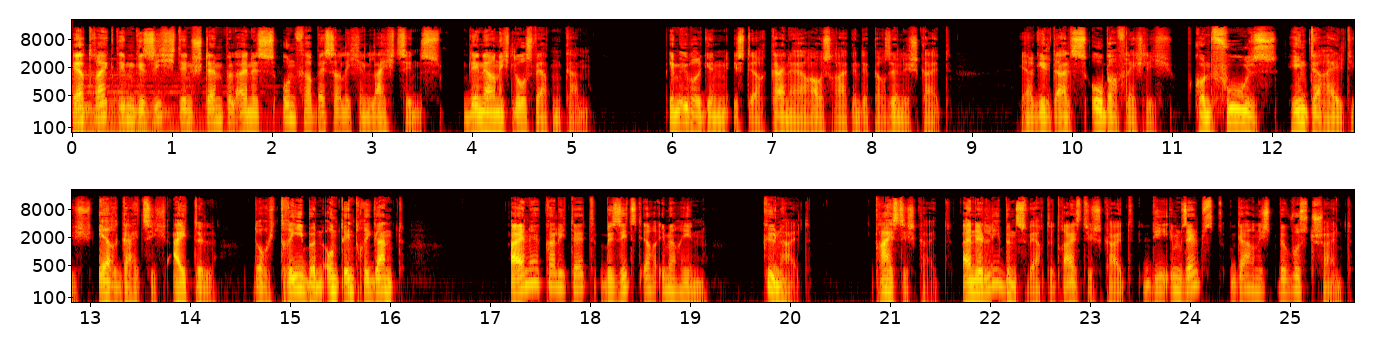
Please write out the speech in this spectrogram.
Er trägt im Gesicht den Stempel eines unverbesserlichen Leichtsinns, den er nicht loswerden kann. Im Übrigen ist er keine herausragende Persönlichkeit. Er gilt als oberflächlich, konfus, hinterhältig, ehrgeizig, eitel, durchtrieben und intrigant. Eine Qualität besitzt er immerhin Kühnheit, Dreistigkeit, eine liebenswerte Dreistigkeit, die ihm selbst gar nicht bewusst scheint.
